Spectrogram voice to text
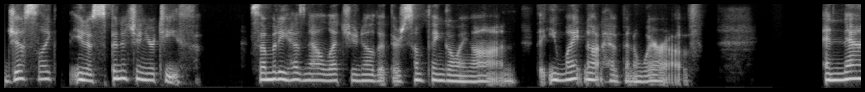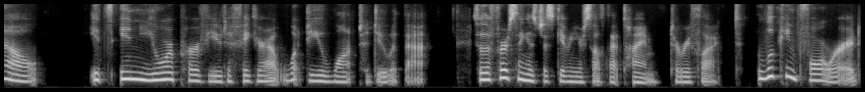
just like, you know, spinach in your teeth, somebody has now let you know that there's something going on that you might not have been aware of. And now it's in your purview to figure out what do you want to do with that. So the first thing is just giving yourself that time to reflect. Looking forward,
